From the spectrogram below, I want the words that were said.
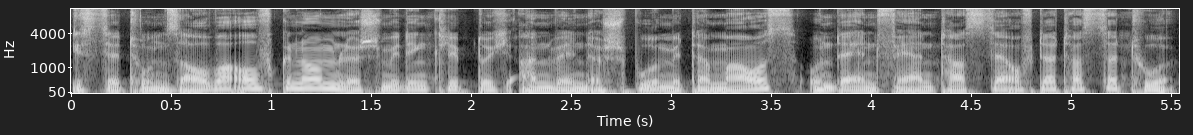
Ist der Ton sauber aufgenommen, löschen wir den Clip durch Anwählen der Spur mit der Maus und der Entferntaste auf der Tastatur.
